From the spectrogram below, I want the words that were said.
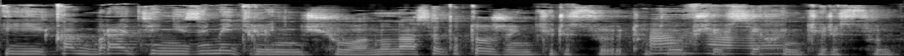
И как братья не заметили ничего. Но нас это тоже интересует. Это ага. вообще всех интересует.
